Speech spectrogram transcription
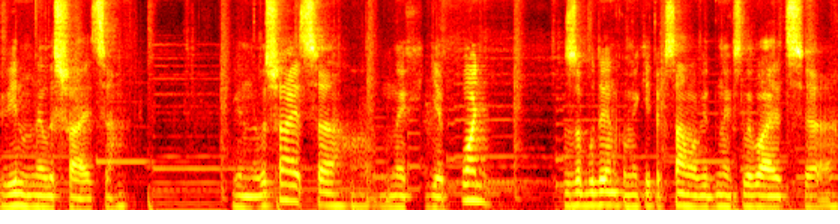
Він не лишається. Він не лишається. У них є конь за будинком, який так само від них зливається,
